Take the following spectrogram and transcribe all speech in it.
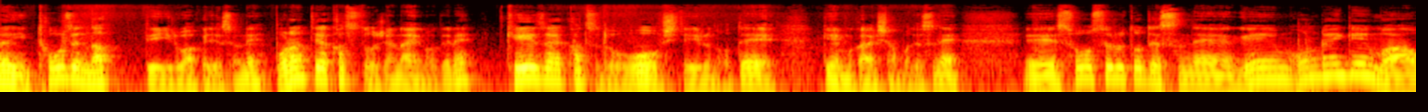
れに当然なっているわけですよね。ボランティア活動じゃないのでね。経済活動をしているのでゲーム会社もですね、えーそうするとですねゲームオンラインゲームは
